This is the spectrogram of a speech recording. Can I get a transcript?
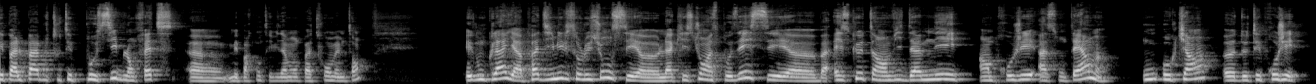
est palpable, tout est possible en fait. mais par contre, évidemment, pas tout en même temps. Et donc là, il n'y a pas dix mille solutions. C'est euh, la question à se poser, c'est euh, bah, est-ce que tu as envie d'amener un projet à son terme ou aucun euh, de tes projets?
